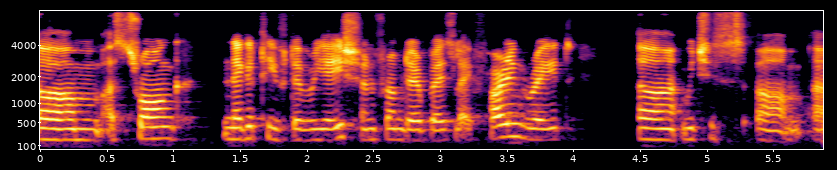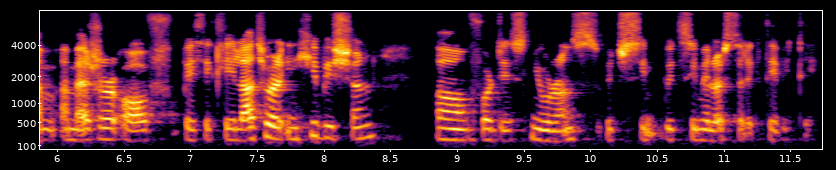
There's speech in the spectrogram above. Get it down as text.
um, a strong negative deviation from their baseline firing rate, uh, which is um, a measure of basically lateral inhibition um, for these neurons which sim with similar selectivity.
